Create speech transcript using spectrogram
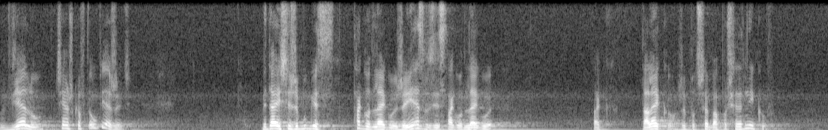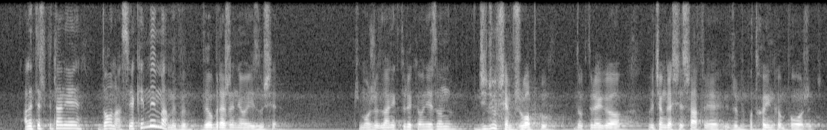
wielu ciężko w to uwierzyć. Wydaje się, że Bóg jest tak odległy, że Jezus jest tak odległy, tak daleko, że potrzeba pośredników. Ale też pytanie do nas, jakie my mamy wyobrażenie o Jezusie? Czy może dla niektórych on jest on dzidziusiem w żłobku, do którego wyciąga się szafy, żeby pod choinką położyć?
